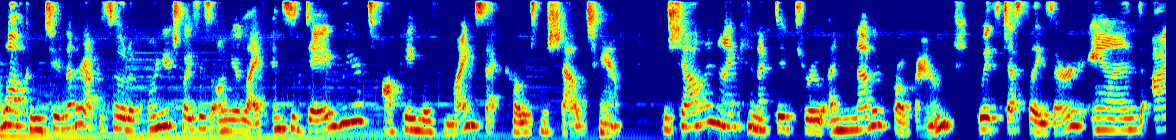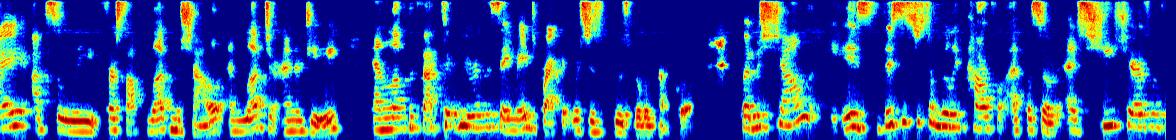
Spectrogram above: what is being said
Welcome to another episode of Own Your Choices, Own Your Life. And today we are talking with mindset coach Michelle Champ. Michelle and I connected through another program with Jess Glazer. And I absolutely, first off, love Michelle and loved your energy and love the fact that we were in the same age bracket, which is, was really kind of cool. But Michelle is, this is just a really powerful episode as she shares with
